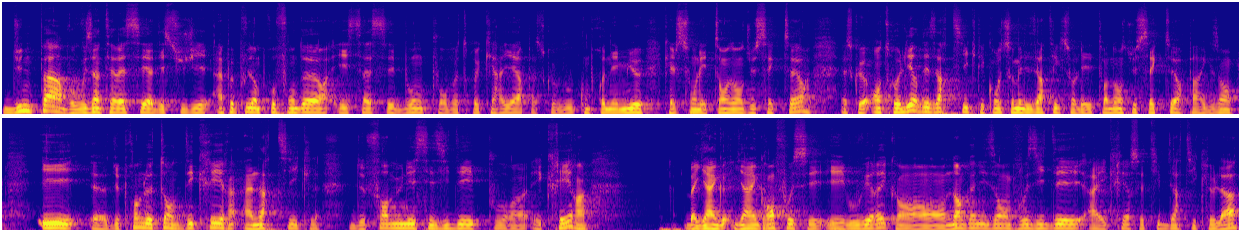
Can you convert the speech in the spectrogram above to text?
D'une part, vous vous intéressez à des sujets un peu plus en profondeur et ça c'est bon pour votre carrière parce que vous comprenez mieux quelles sont les tendances du secteur. Est-ce que entre lire des articles et consommer des articles sur les tendances du secteur par exemple et euh, de prendre le temps d'écrire un article, de formuler ses idées pour euh, écrire, bah, il y, a un grand fossé. Et vous verrez qu'en organisant vos idées à écrire ce type d'article-là,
